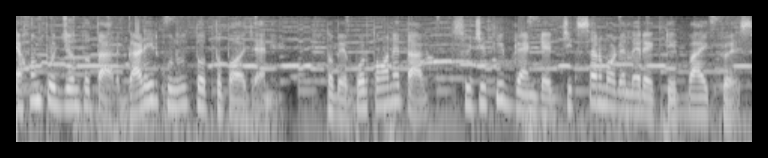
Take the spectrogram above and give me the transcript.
এখন পর্যন্ত তার গাড়ির কোনো তথ্য পাওয়া যায়নি। তবে বর্তমানে তার সুজুকি ব্র্যান্ডের জিক্সার মডেলের একটি বাইক রয়েছে।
